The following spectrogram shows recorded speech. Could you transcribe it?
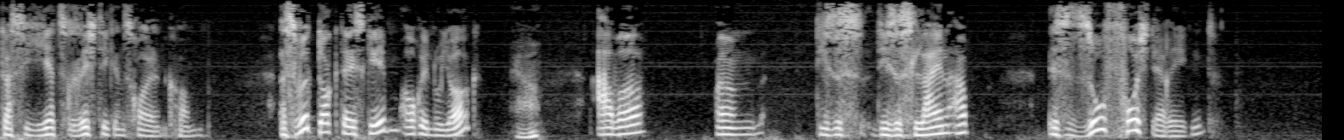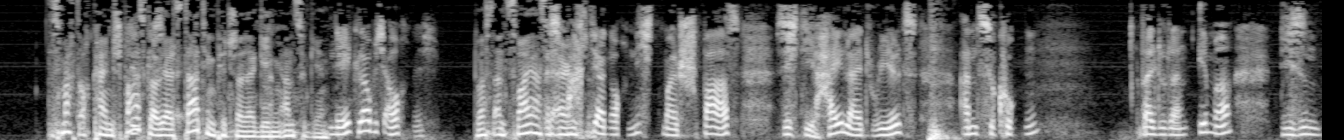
dass sie jetzt richtig ins Rollen kommen. Es wird Dog Days geben, auch in New York, Ja. aber ähm, dieses dieses Line-up ist so furchterregend. Das macht auch keinen Spaß, glaube ich, als Starting Pitcher dagegen anzugehen. Nee, glaube ich auch nicht. Du hast an zwei hast Es macht ja noch nicht mal Spaß, sich die Highlight Reels anzugucken, weil du dann immer diesen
